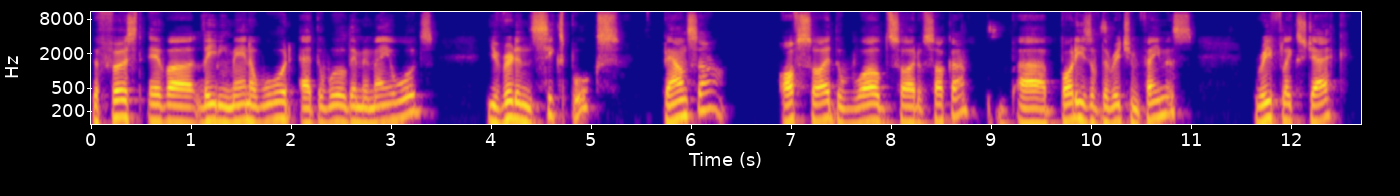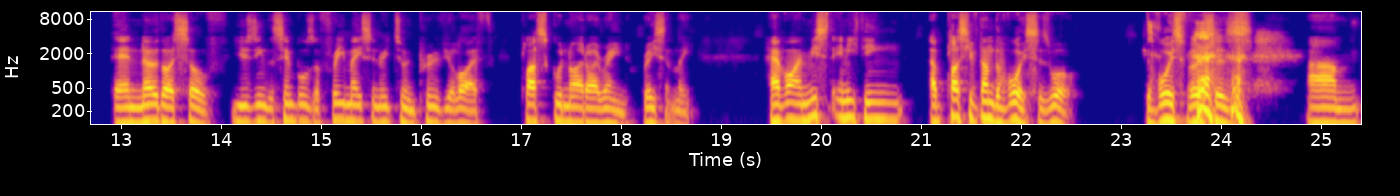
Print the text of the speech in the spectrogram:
the first ever Leading Man Award at the World MMA Awards. You've written six books Bouncer, Offside, The Wild Side of Soccer, uh, Bodies of the Rich and Famous, Reflex Jack, and Know Thyself, using the symbols of Freemasonry to improve your life, plus Goodnight Irene recently. Have I missed anything? Uh, plus, you've done The Voice as well. The Voice versus um,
